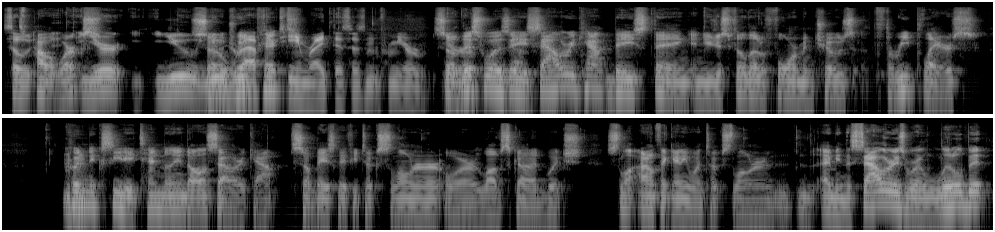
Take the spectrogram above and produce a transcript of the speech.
So How it works? You're you So you draft picked- a team, right? This isn't from your. So your, this was a um, salary cap based thing, and you just filled out a form and chose three players. Couldn't exceed a ten million dollar salary cap. So basically, if you took Sloaner or Love Scud, which I don't think anyone took Sloaner. I mean, the salaries were a little bit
